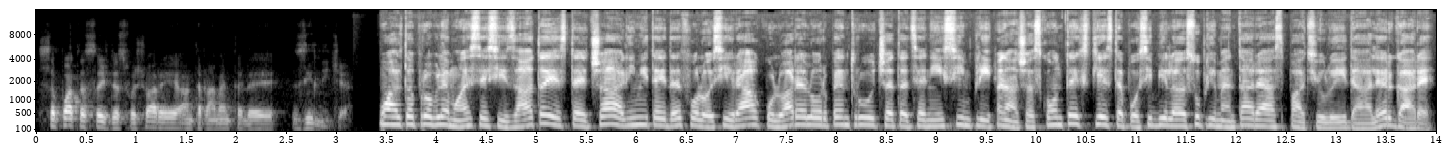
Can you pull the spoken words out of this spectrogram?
să poată să-și desfășoare antrenamentele zilnice. O altă problemă sesizată este cea a limitei de folosire a culoarelor pentru cetățenii simpli. În acest context este posibilă suplimentarea spațiului de alergare.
